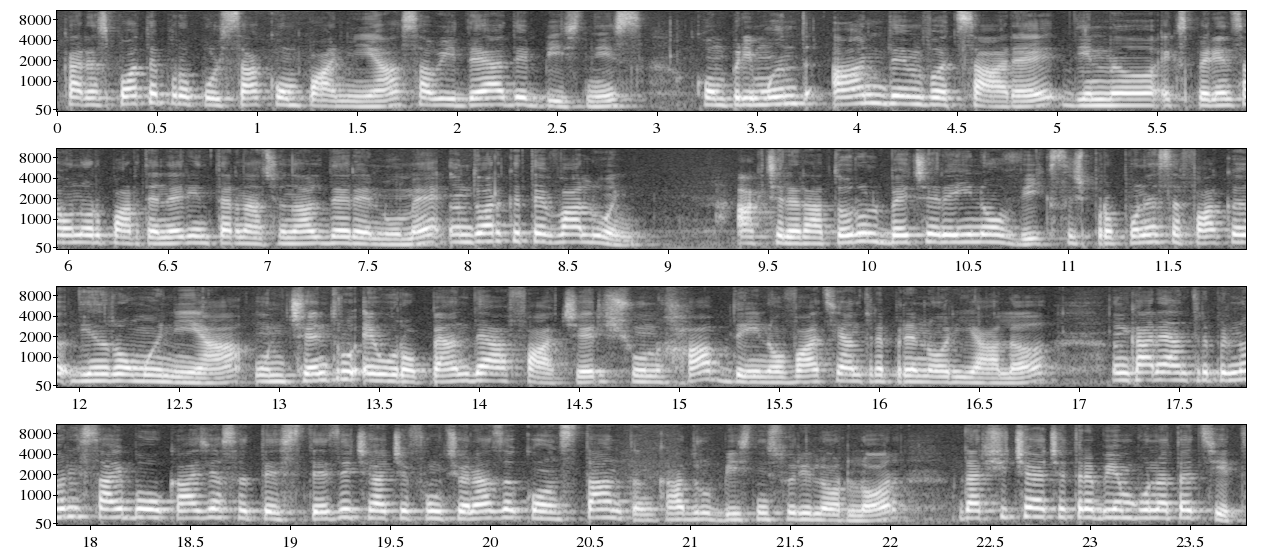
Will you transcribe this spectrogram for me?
care îți poate propulsa compania sau ideea de business, comprimând ani de învățare din uh, experiența unor parteneri internaționali de renume în doar câteva luni. Acceleratorul BCR Innovix își propune să facă din România un centru european de afaceri și un hub de inovație antreprenorială în care antreprenorii să aibă ocazia să testeze ceea ce funcționează constant în cadrul businessurilor lor, dar și ceea ce trebuie îmbunătățit.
